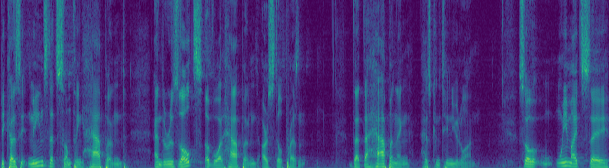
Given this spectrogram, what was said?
because it means that something happened and the results of what happened are still present, that the happening has continued on. So we might say,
